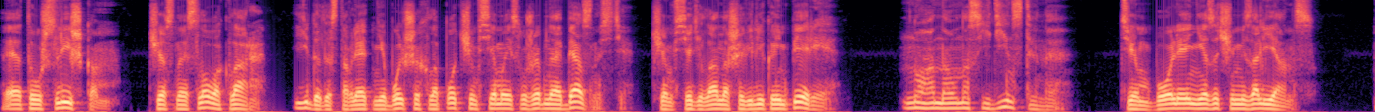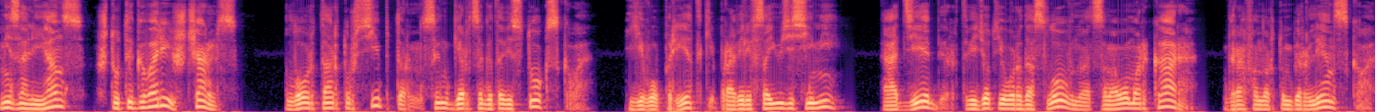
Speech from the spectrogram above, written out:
«Это уж слишком. Честное слово, Клара, Ида доставляет мне больше хлопот, чем все мои служебные обязанности чем все дела нашей Великой Империи. Но она у нас единственная. Тем более незачем мезальянс. Мезальянс? Что ты говоришь, Чарльз? Лорд Артур Сиптерн, сын герцога Тавистокского. Его предки правили в союзе семи, а Деберт ведет его родословную от самого Маркара, графа Нортумберленского.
